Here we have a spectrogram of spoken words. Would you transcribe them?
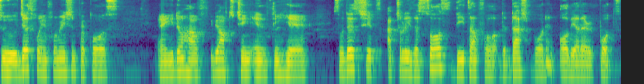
to just for information purpose and you don't have you don't have to change anything here. So this sheet actually is the source data for the dashboard and all the other reports.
